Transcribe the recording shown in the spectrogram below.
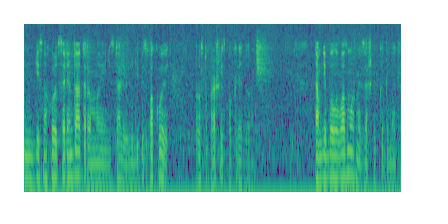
здесь находятся арендаторы, мы не стали людей беспокоить просто прошлись по коридору. Там, где была возможность, зашли в кабинеты.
